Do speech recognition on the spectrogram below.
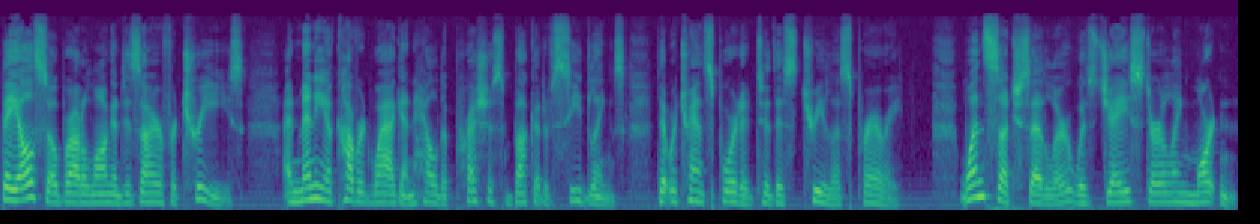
They also brought along a desire for trees, and many a covered wagon held a precious bucket of seedlings that were transported to this treeless prairie. One such settler was J. Sterling Morton,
